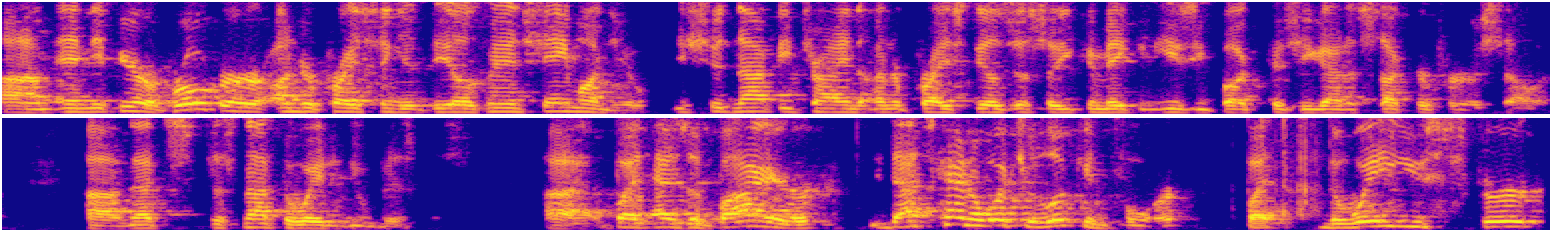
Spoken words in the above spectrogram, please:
Um, and if you're a broker underpricing your deals, man, shame on you. You should not be trying to underprice deals just so you can make an easy buck because you got a sucker for a seller. Uh, that's just not the way to do business. Uh, but as a buyer, that's kind of what you're looking for. But the way you skirt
